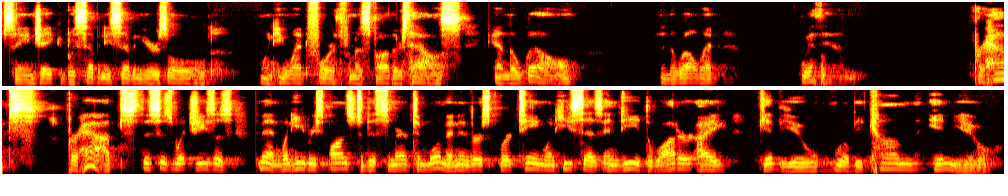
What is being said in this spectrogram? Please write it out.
Saying Jacob was 77 years old when he went forth from his father's house, and the well, and the well went with him. Perhaps, perhaps this is what Jesus meant when he responds to this Samaritan woman in verse 14 when he says, Indeed, the water I give you will become in you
